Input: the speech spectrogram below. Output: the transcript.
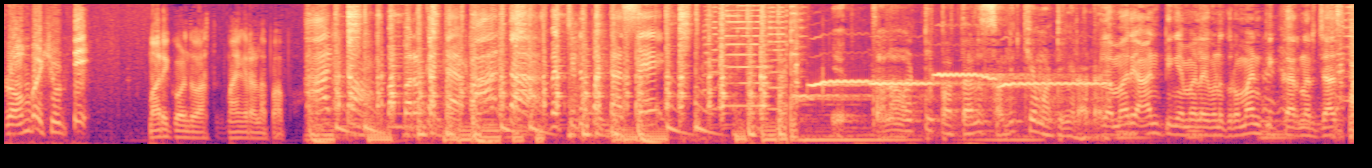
ரொம்ப சுட்டி மாறி குழந்தை வாசத்துக்கு பயங்கரம் பாப்போம் பம்பரம் கட்ட இந்த மாதிரி ஆன்ட்டிங்க மேல இவனுக்கு ரொமான்டிக் கார்னர் ஜாஸ்தி.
